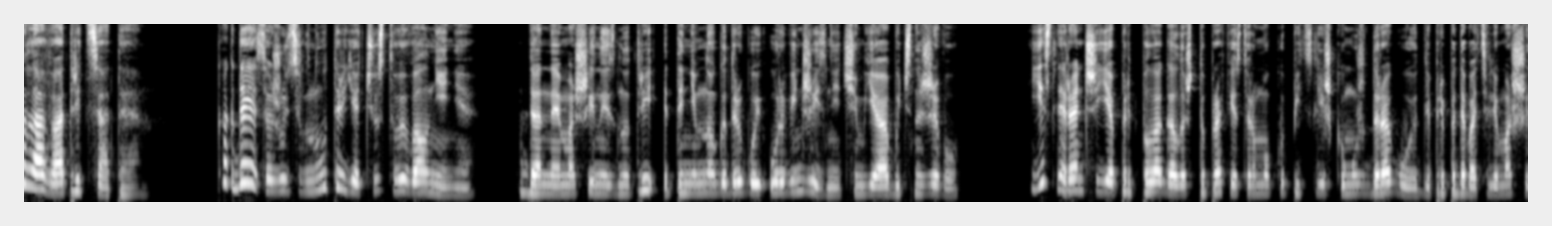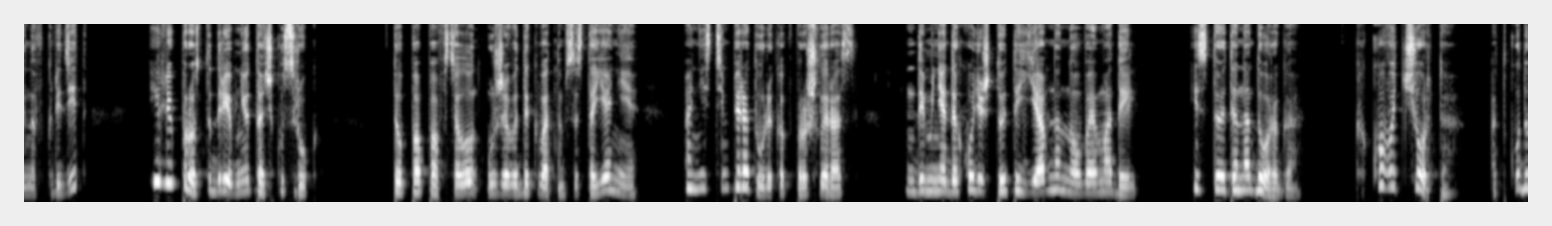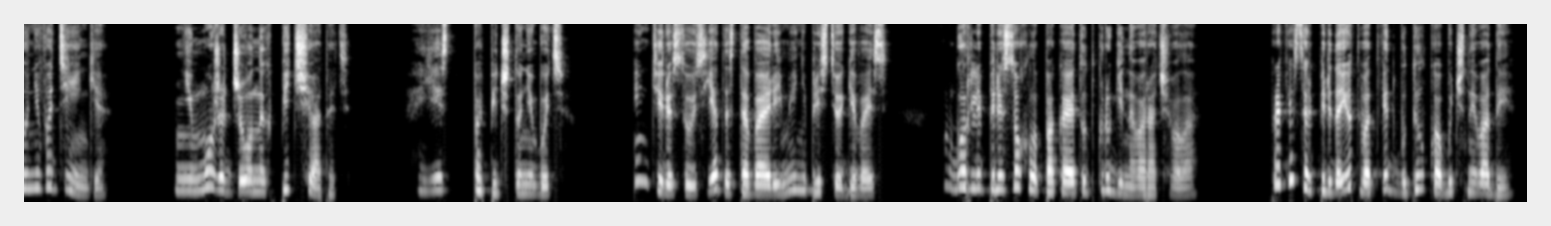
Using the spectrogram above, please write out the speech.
Глава 30. Когда я сажусь внутрь, я чувствую волнение. Данная машина изнутри – это немного другой уровень жизни, чем я обычно живу. Если раньше я предполагала, что профессор мог купить слишком уж дорогую для преподавателя машину в кредит или просто древнюю тачку с рук, то, попав в салон уже в адекватном состоянии, а не с температурой, как в прошлый раз, до меня доходит, что это явно новая модель. И стоит она дорого. Какого черта? Откуда у него деньги? Не может же он их печатать. Есть попить что-нибудь. Интересуюсь я, доставая ремень и пристегиваясь. В горле пересохло, пока я тут круги наворачивала. Профессор передает в ответ бутылку обычной воды.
